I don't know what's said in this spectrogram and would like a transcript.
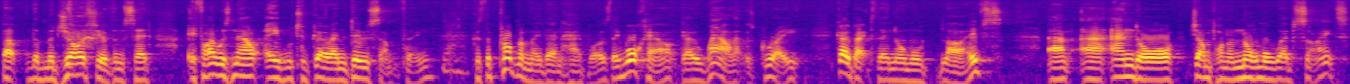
But the majority of them said, if I was now able to go and do something, because the problem they then had was they walk out, go, wow, that was great, go back to their normal lives, um, uh, and or jump on a normal website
